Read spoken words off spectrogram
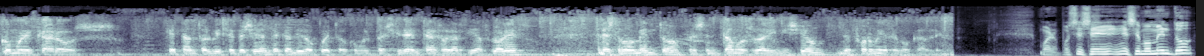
Comunicaros que tanto el vicepresidente Cándido Cueto como el presidente Ángel García Flores en este momento presentamos la dimisión de forma irrevocable. Bueno, pues ese, en ese momento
